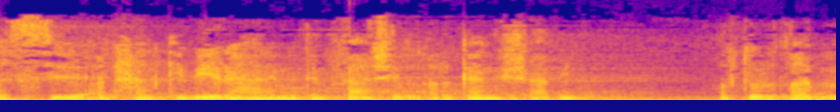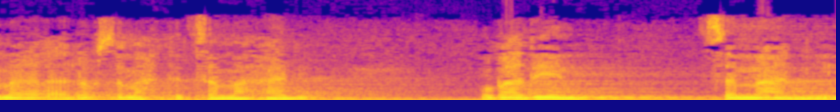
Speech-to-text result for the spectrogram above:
بس ألحان كبيرة يعني ما تنفعش الأركان الشعبية. قلت له طيب ما لو سمحت تسمعها لي وبعدين سمعني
